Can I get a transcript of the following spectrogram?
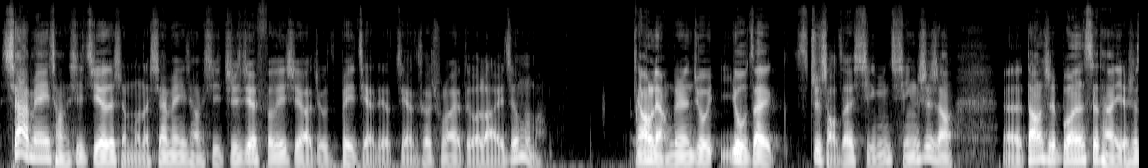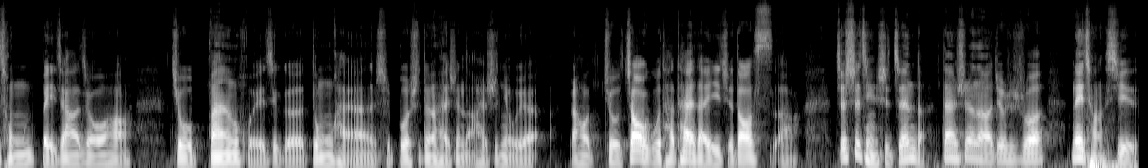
下面一场戏接的什么呢？下面一场戏直接 Felicia 就被检检测出来得了癌症了嘛，然后两个人就又在至少在形形式上，呃，当时伯恩斯坦也是从北加州哈就搬回这个东海岸，是波士顿还是哪，还是纽约，然后就照顾他太太一直到死啊。这事情是真的，但是呢，就是说那场戏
